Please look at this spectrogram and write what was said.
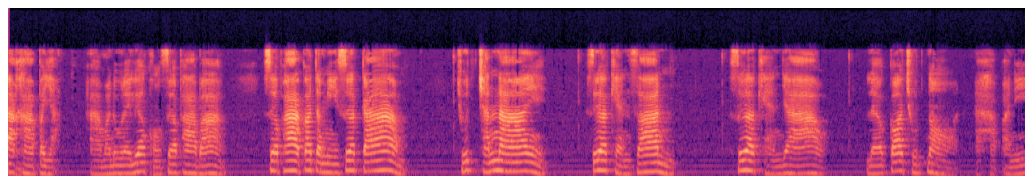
ราคาประหยัดามาดูในเรื่องของเสื้อผ้าบ้าง เสื้อผ้าก็จะมีเสื้อกล้าม ชุดชั้นใน เสื้อแขนสั้น เสื้อแขนยาว แล้วก็ชุดนอนนะครับ อันนี้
